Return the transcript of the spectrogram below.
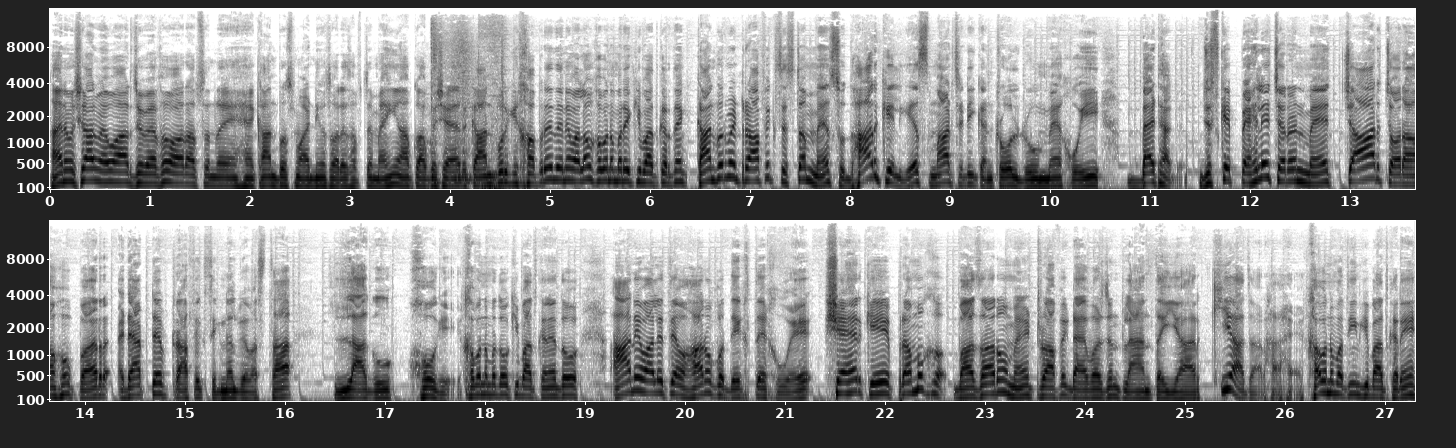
हाय नमस्कार मैं हूँ आरजे वैभव और आप सुन रहे हैं कानपुर स्मार्ट न्यूज़ और इस हफ़्ते मैं ही आपको आपके शहर कानपुर की खबरें देने वाला हूँ। खबर नंबर एक की बात करते हैं। कानपुर में ट्रैफ़िक सिस्टम में सुधार के लिए स्मार्ट सिटी कंट्रोल रूम में हुई बैठक जिसके पहले चरण में चार चौराहों पर अडेप्टिव ट्रैफ़िक सिग्नल व्यवस्था लागू होगी। खबर नंबर दो की बात करें तो आने वाले त्योहारों को देखते हुए शहर के प्रमुख बाजारों में ट्रैफ़िक डायवर्जन प्लान तैयार किया जा रहा है। खबर नंबर तीन की बात करें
